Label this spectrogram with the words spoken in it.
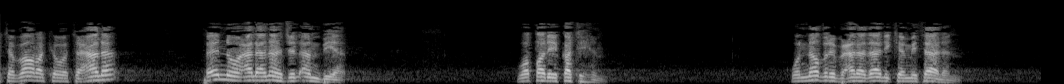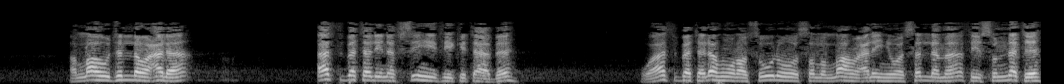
تبارك وتعالى فإنه على نهج الأنبياء وطريقتهم. ولنضرب على ذلك مثالا. الله جل وعلا أثبت لنفسه في كتابه وأثبت له رسوله صلى الله عليه وسلم في سنته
